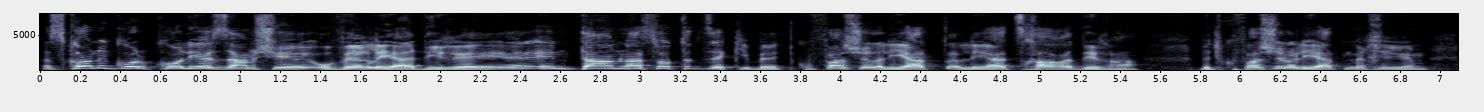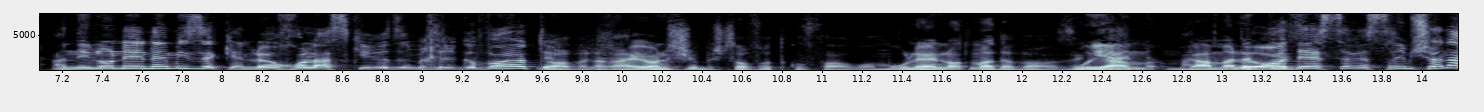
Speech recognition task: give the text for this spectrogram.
אז קודם כל, כל יזם שעובר ליד דירה, אין, אין טעם לעשות את זה, כי בתקופה של עליית, עליית שכר הדירה, בתקופה של עליית מחירים, אני לא נהנה מזה, כי אני לא יכול להשכיר את זה במחיר גבוה יותר. לא, אבל הרעיון שבסוף התקופה הוא אמור ליהנות מהדבר הזה. גם. גם על... בעוד 10-20 שנה,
